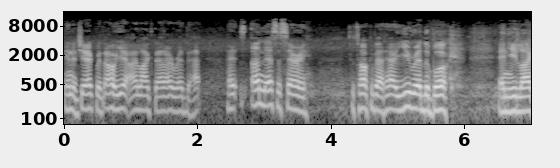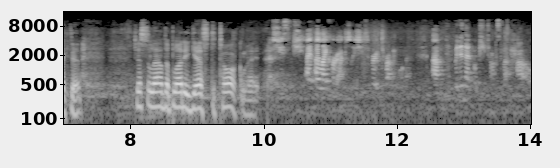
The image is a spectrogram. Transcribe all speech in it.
interject with, "Oh yeah, I like that. I read that." It's unnecessary to talk about how you read the book and you liked it. Just allow the bloody guest to talk, mate. She, I, I like her actually. She's a very charming woman. Um, but in that book, she talks about how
